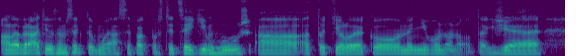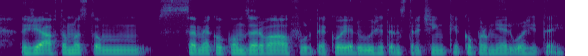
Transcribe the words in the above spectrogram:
ale vrátil jsem se k tomu. Já se pak prostě cítím hůř a, a to tělo jako není ono, no. Takže, takže já v tomhle tom jsem jako konzerva a furt jako jedu, že ten stretching jako pro mě je důležitý.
